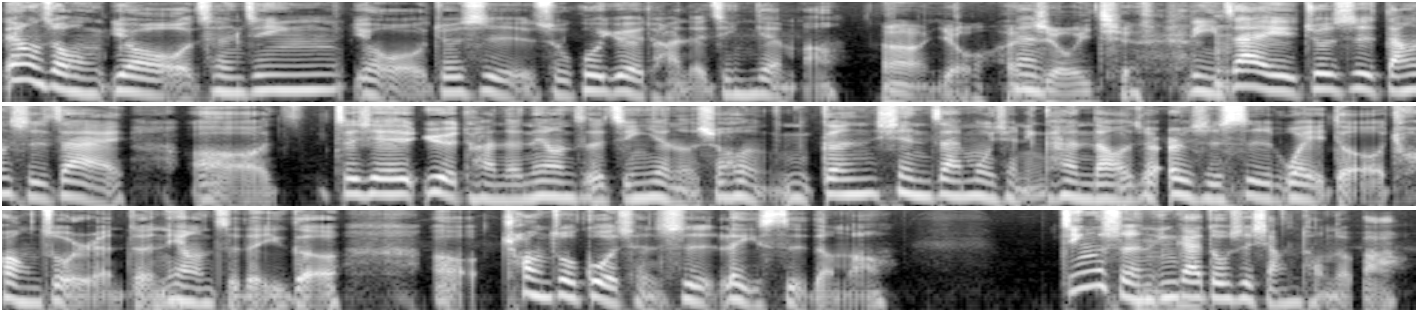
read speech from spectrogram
亮总有曾经有就是组过乐团的经验吗？嗯，有很久以前。你在就是当时在呃这些乐团的那样子的经验的时候，你跟现在目前你看到这二十四位的创作人的那样子的一个呃创作过程是类似的吗？精神应该都是相同的吧？嗯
